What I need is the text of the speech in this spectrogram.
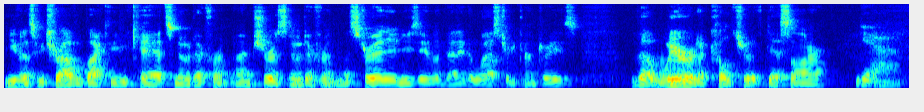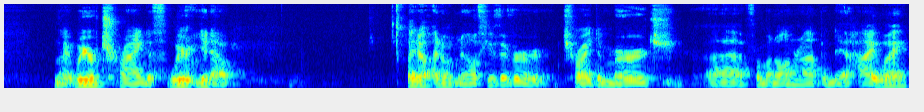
even as we travel back to the UK, it's no different. I'm sure it's no different in Australia, New Zealand, any of the Western countries, that we're in a culture of dishonor. Yeah, Like we're trying to, we're, you know, I don't, I don't know if you've ever tried to merge uh, from an on ramp into a highway,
